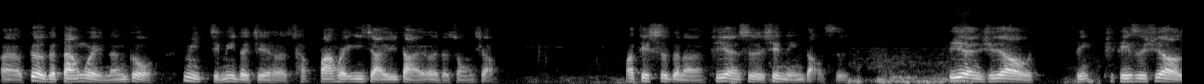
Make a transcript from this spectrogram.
呃各个单位能够密紧密的结合，发挥一加一大于二的功效。那第四个呢？PM 是心灵导师，PM 需要平平时需要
